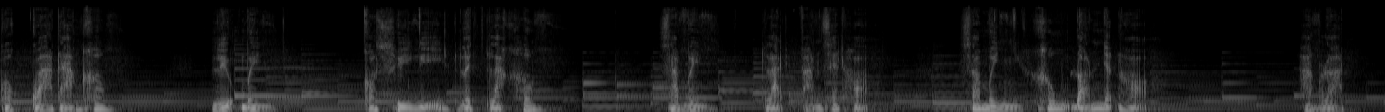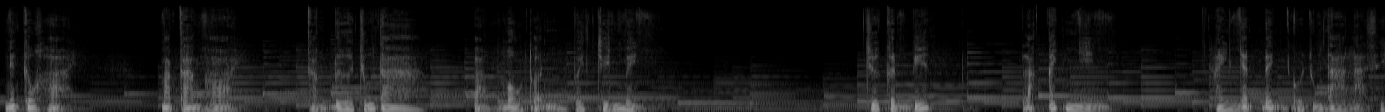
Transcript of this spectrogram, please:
có quá đáng không? Liệu mình có suy nghĩ lệch lạc không? Sao mình lại phán xét họ? Sao mình không đón nhận họ? Hàng loạt những câu hỏi mà càng hỏi, càng đưa chúng ta vào mâu thuẫn với chính mình. Chưa cần biết là cách nhìn hay nhận định của chúng ta là gì?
